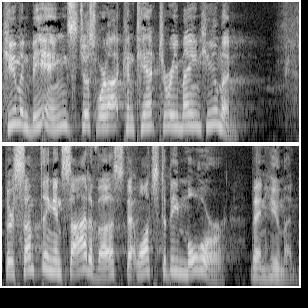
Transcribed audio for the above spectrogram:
human beings just were not content to remain human. There's something inside of us that wants to be more than human.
